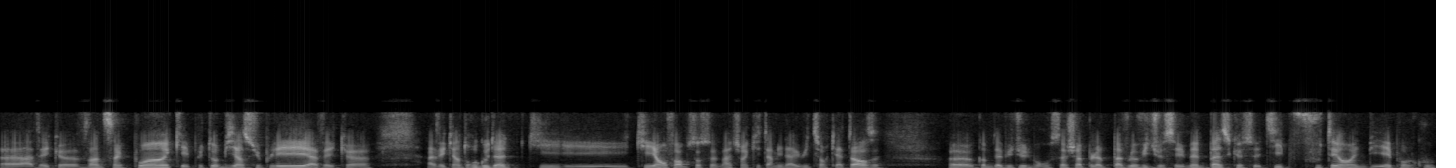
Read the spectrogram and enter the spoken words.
avec 25 points, qui est plutôt bien supplé avec avec un Drew Gooden qui qui est en forme sur ce match, hein, qui termine à 8 sur 14. Euh, comme d'habitude, bon, Sacha Pavlovic, je sais même pas ce que ce type foutait en NBA pour le coup.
